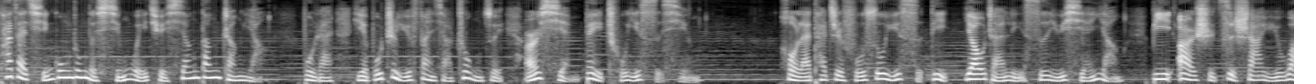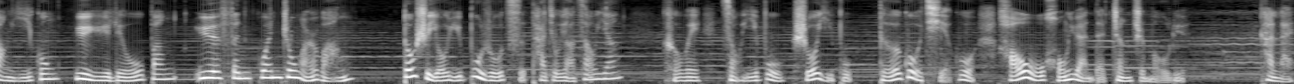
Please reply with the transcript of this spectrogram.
他在秦宫中的行为却相当张扬，不然也不至于犯下重罪而显被处以死刑。后来他置扶苏于死地，腰斩李斯于咸阳，逼二世自杀于望夷宫，欲与刘邦约分关中而亡，都是由于不如此他就要遭殃，可谓走一步说一步，得过且过，毫无宏远的政治谋略。看来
